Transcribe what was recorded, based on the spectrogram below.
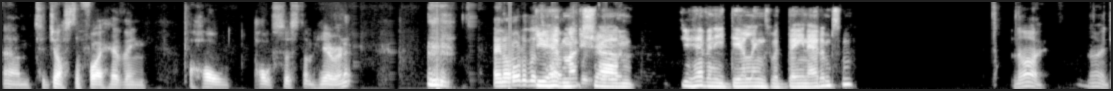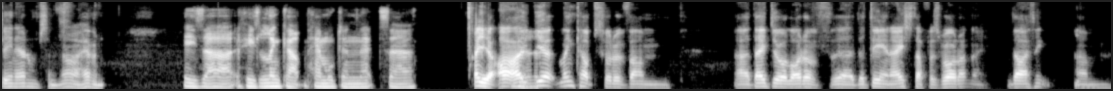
um, to justify having a whole whole system here in it. and a lot of the do you have much? Um, do you have any dealings with Dean Adamson? no, no, Dean Adamson. No, I haven't. He's uh he's link up Hamilton. That's uh Oh yeah, I, Yeah. yeah. Link up sort of um, uh, they do a lot of the, the DNA stuff as well, don't they? Though I think um,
